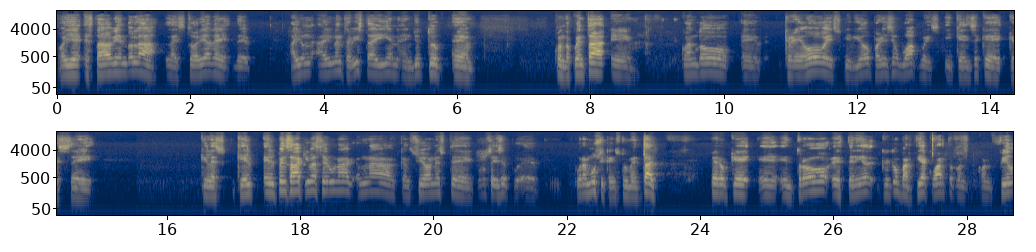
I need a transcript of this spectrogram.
Oye, estaba viendo la, la historia de, hay, un, hay una entrevista ahí en, en YouTube, eh, cuando cuenta, eh, cuando... Eh, creó, escribió Parisian Walkways y que dice que, que se que, les, que él, él, pensaba que iba a ser una, una canción, este, ¿cómo se dice? Eh, pura música instrumental, pero que eh, entró, eh, tenía, que compartía cuarto con, con, Phil.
